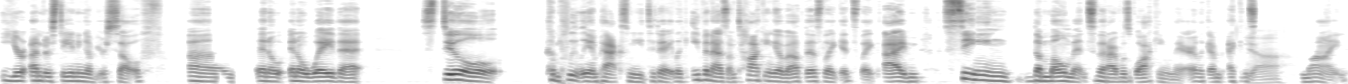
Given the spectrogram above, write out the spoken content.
your understanding of yourself, um, in a in a way that still completely impacts me today, like, even as I'm talking about this, like, it's like I'm seeing the moment that I was walking there, like, I'm I can see Yeah, mind,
